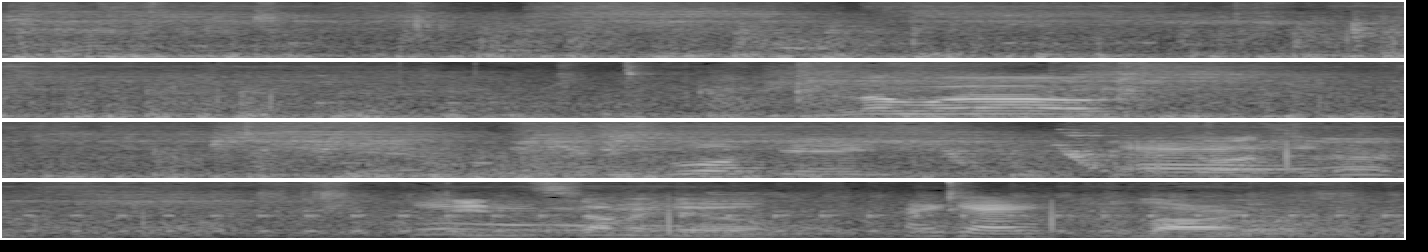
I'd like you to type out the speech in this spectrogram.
situation. Hello world. Yeah, he's walking. Yay. In Summerhill, Okay. Lauren.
